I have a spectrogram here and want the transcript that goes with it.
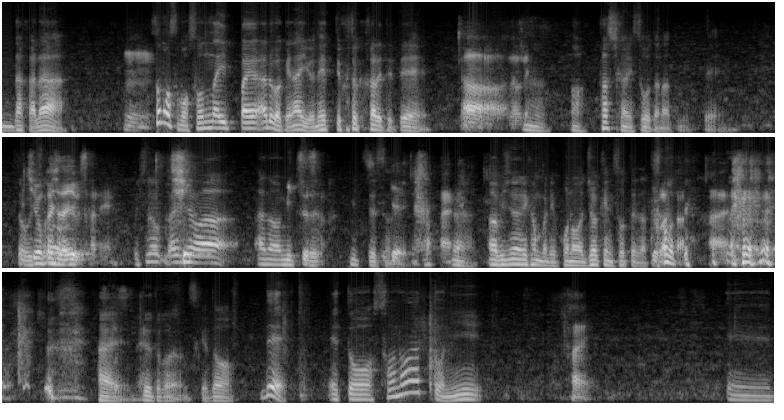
だからうん。そもそもそんないっぱいあるわけないよねっていうことが書かれてて、ああ、なるほどね。うんあ確かにそうだなと思って。うちの会社大丈夫ですかね？うちの会社はあの3つ三つですか三つですすげえので、。うんはい。あビジョナリーカンパニーこの条件に沿ってんだとよ思って、。はい。はい、ねというところなんですけど、で、えっと、その後に、はい。えーっ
